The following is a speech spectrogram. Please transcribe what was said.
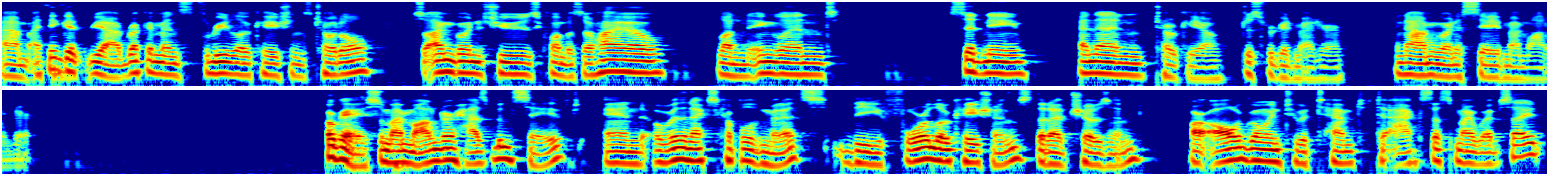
Um, I think it yeah recommends three locations total. So I'm going to choose Columbus, Ohio, London, England, Sydney, and then Tokyo, just for good measure. And now I'm going to save my monitor. Okay, so my monitor has been saved, and over the next couple of minutes, the four locations that I've chosen are all going to attempt to access my website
